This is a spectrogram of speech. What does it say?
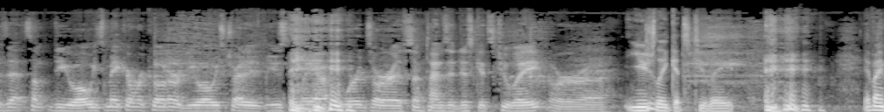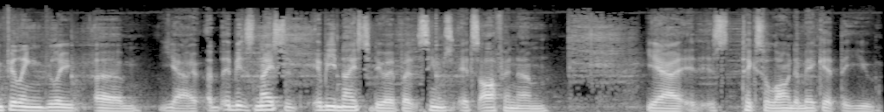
Is that something? Do you always make a ricotta, or do you always try to use the whey afterwards, or sometimes it just gets too late? Or uh... usually it gets too late. if I'm feeling really, um, yeah, it'd be, it's nice. To, it'd be nice to do it, but it seems it's often, um, yeah, it, it takes so long to make it that you,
